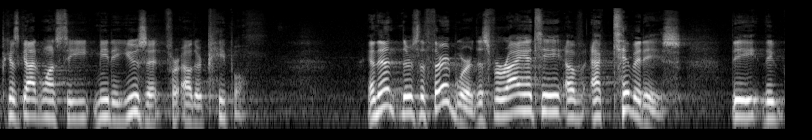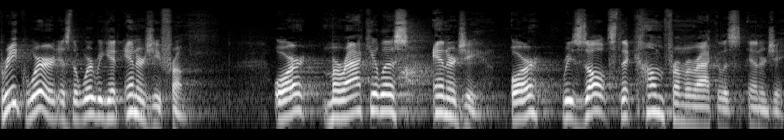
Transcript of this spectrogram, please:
because God wants to, me to use it for other people. And then there's the third word, this variety of activities. The, the Greek word is the word we get energy from, or miraculous energy, or results that come from miraculous energy.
